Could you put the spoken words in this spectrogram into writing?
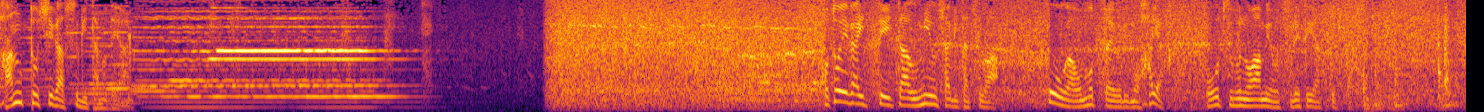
半年が過ぎたのである。琴恵が言っていた海うさぎたちは王が思ったよりも早く大粒の雨を連れてやってきた。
